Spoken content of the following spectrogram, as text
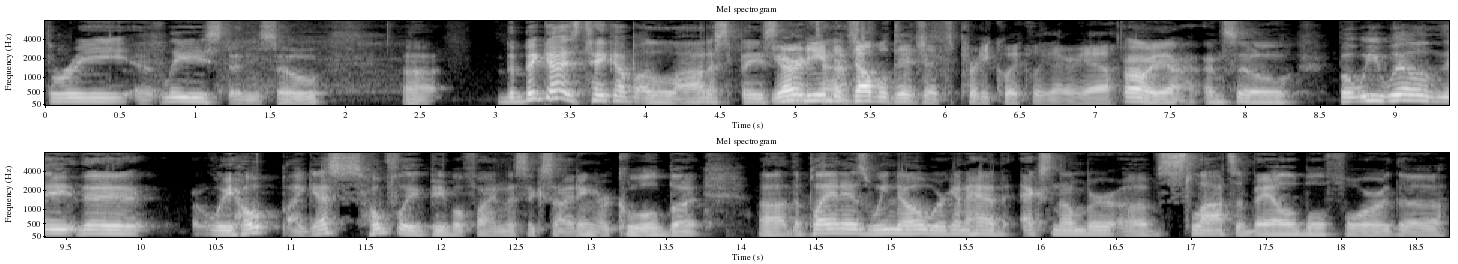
three at least, and so uh, the big guys take up a lot of space. you're in already the into double digits pretty quickly there. Yeah. Oh yeah, and so but we will the the we hope I guess hopefully people find this exciting or cool, but uh, the plan is we know we're going to have X number of slots available for the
